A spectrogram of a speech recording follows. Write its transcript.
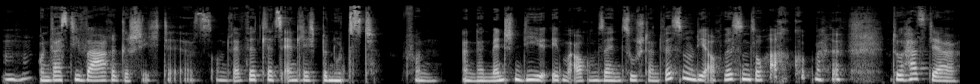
mhm. und was die wahre Geschichte ist. Und wer wird letztendlich benutzt von anderen Menschen, die eben auch um seinen Zustand wissen und die auch wissen, so, ach, guck mal, du hast ja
